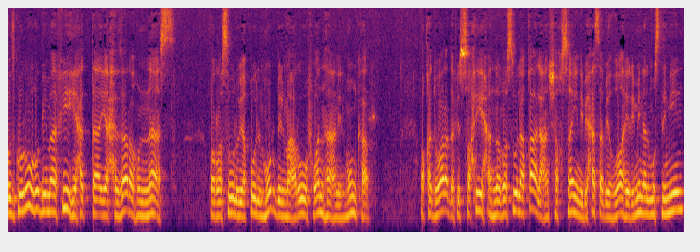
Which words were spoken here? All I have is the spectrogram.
اذكروه بما فيه حتى يحذره الناس. والرسول يقول مر بالمعروف وانهى عن المنكر. وقد ورد في الصحيح أن الرسول قال عن شخصين بحسب الظاهر من المسلمين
